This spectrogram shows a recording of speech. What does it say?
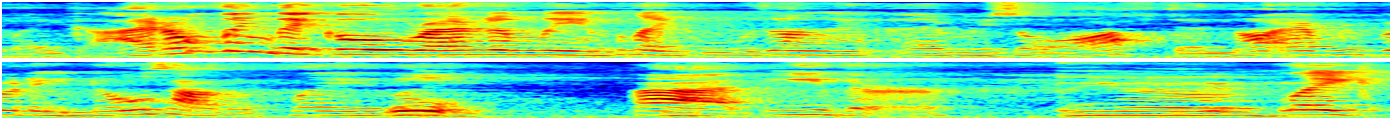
Like, I don't think they go randomly and play guzheng every so often. Not everybody knows how to play like Well- that either. Yeah Like,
